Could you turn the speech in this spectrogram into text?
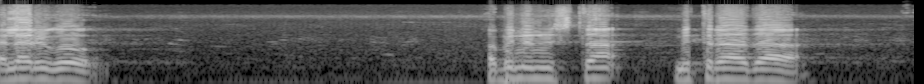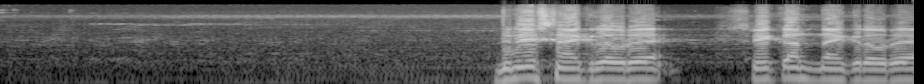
ಎಲ್ಲರಿಗೂ ಅಭಿನಂದಿಸ್ತಾ ಮಿತ್ರರಾದ ದಿನೇಶ್ ನಾಯ್ಕರವರೇ, ಶ್ರೀಕಾಂತ್ ನಾಯ್ಕರವರೇ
